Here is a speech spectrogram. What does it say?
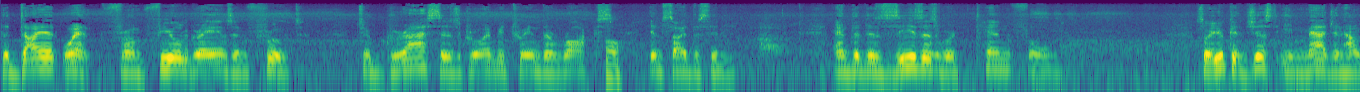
the diet went from field grains and fruit to grasses growing between the rocks Oh. inside the city. And the diseases were tenfold. So you can just imagine how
